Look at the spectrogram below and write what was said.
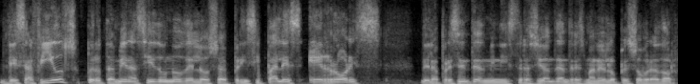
desafíos, pero también ha sido uno de los eh, principales errores de la presente administración de Andrés Manuel López Obrador.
